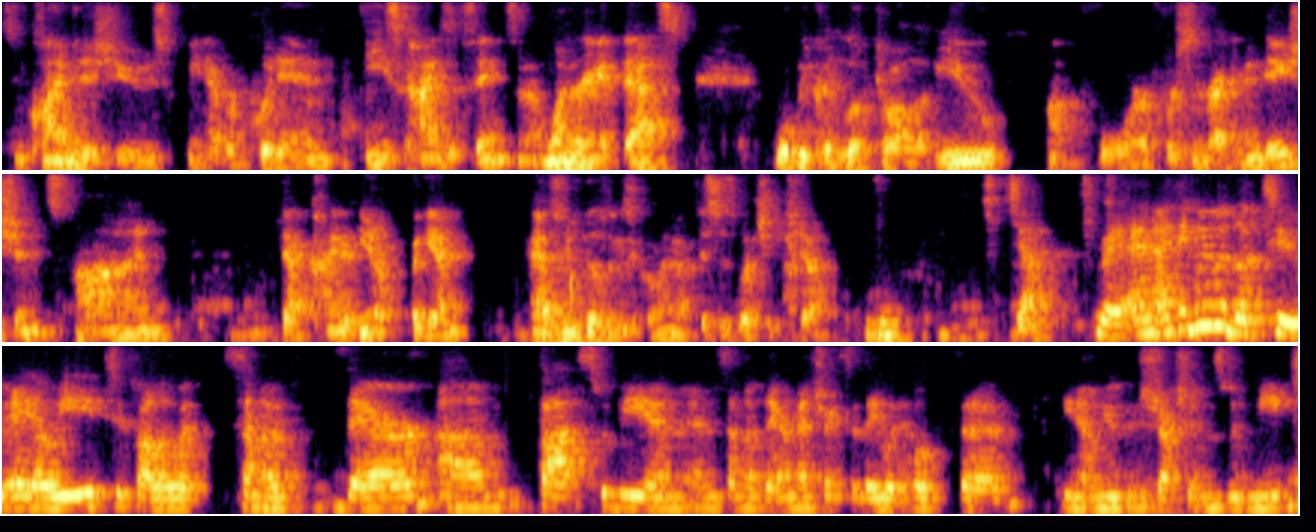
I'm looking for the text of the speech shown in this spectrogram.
some climate issues, we never put in these kinds of things. And I'm wondering if that's what we could look to all of you uh, for, for some recommendations on that kind of, you know, again, as new buildings are going up, this is what should be done. Yeah, right. And I think we would look to AOE to follow what some of their um, thoughts would be and, and some of their metrics that they would hope the, you know, new constructions would meet.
